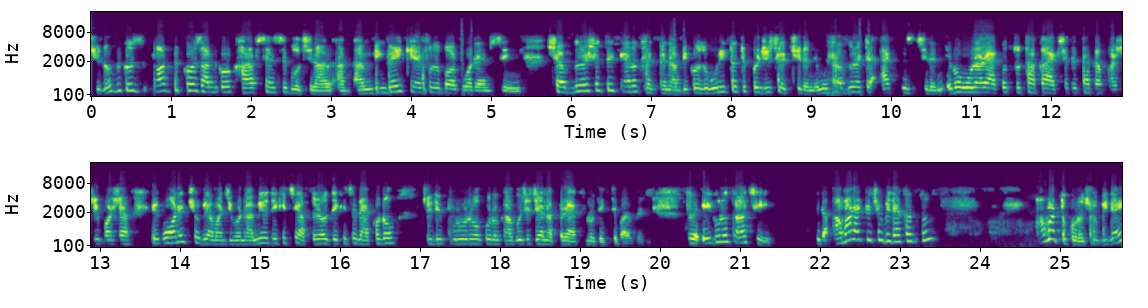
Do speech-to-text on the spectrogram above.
ছিল বিকজ নট বিকজ আমি কোনো খারাপ সেন্সে বলছি না I am being very careful about what I am saying শাবনুরের সাথে কেন থাকবে না? বিকজ উনি তো একটা প্রডিউসার ছিলেন এবং শাবনুর একটা অ্যাক্ট্রেস ছিলেন এবং ওনারা একত্র থাকা একসাথে থাকা পাশে বসা এরকম অনেক ছবি আমার জীবনে আমিও দেখেছি আপনারাও দেখেছেন এখনও যদি পুরোনো কোনো কাগজে যান আপনারা এখনও দেখতে পারবেন। তো এগুলো তো আছেই। আমার একটা ছবি দেখান তো। আমার তো কোনো ছবি নাই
